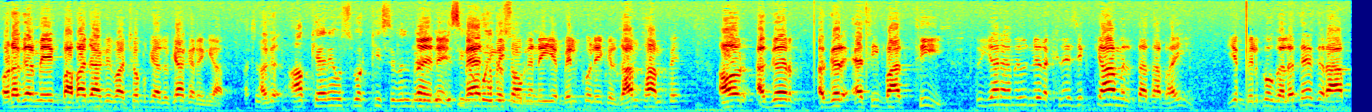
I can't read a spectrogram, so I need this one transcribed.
اور اگر میں ایک بابا جا کے وہاں چھپ گیا تو کیا کریں گے آپ؟ اچھا، اگر آپ کہہ رہے ہیں اس وقت کی سیول میں سمجھتا ہوں نہیں یہ بالکل ایک الزام تھا ہم پہ۔ اور اگر اگر ایسی بات تھی تو یار ہمیں انہیں رکھنے سے کیا ملتا تھا بھائی؟ یہ بالکل غلط ہے۔ اگر آپ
